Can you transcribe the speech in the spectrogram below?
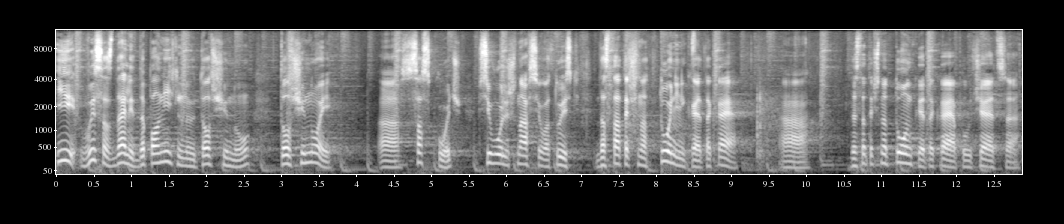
и вы создали дополнительную толщину, толщиной э, со скотч, всего лишь навсего, то есть достаточно тоненькая такая, э, достаточно тонкая такая получается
